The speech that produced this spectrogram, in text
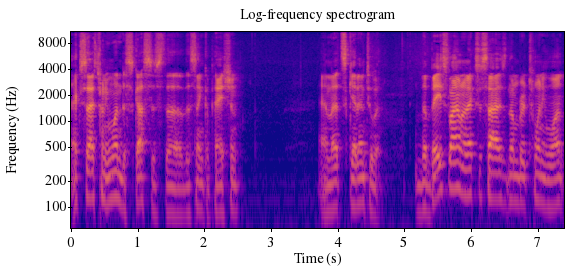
exercise 21 discusses the the syncopation. And let's get into it. The bass line on exercise number 21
